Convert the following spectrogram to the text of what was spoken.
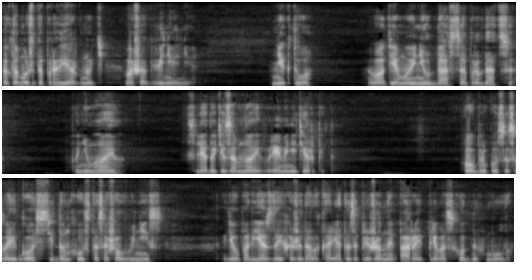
Но кто может опровергнуть ваше обвинение? Никто. Вот ему и не удастся оправдаться. Понимаю. Следуйте за мной, время не терпит. Об руку со своей гости Дон Хуста сошел вниз, где у подъезда их ожидала карета, запряженная парой превосходных мулов.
